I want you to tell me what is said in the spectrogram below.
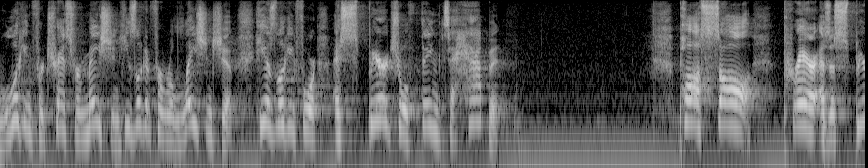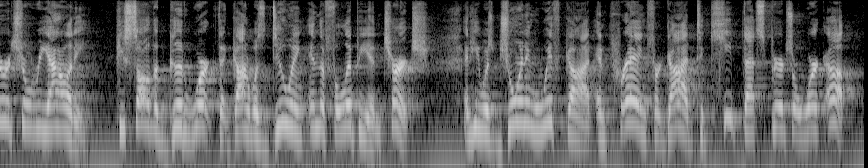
looking for transformation. He's looking for relationship. He is looking for a spiritual thing to happen. Paul saw prayer as a spiritual reality. He saw the good work that God was doing in the Philippian church and he was joining with God and praying for God to keep that spiritual work up.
